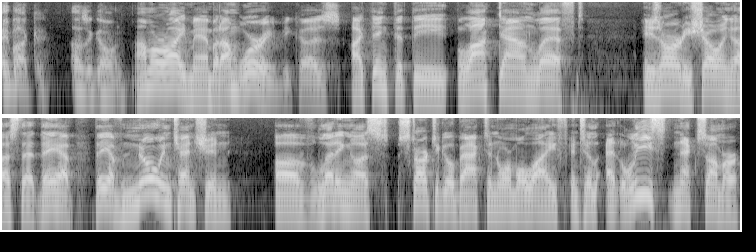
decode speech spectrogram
Hey, Buck. How's it going? I'm all right, man, but I'm worried because I think that the lockdown left is already showing us that they have they have no intention of letting us start to go back to normal life until at least next summer.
